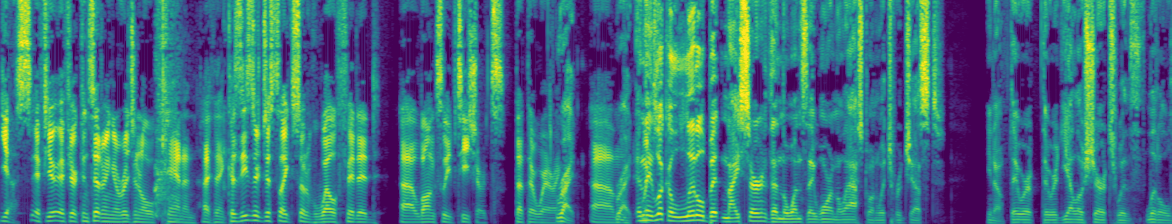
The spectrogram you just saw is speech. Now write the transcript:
Yes, if you're if you're considering original canon, I think because these are just like sort of well fitted uh, long sleeve t shirts that they're wearing, right Um, right and they look a little bit nicer than the ones they wore in the last one which were just you know they were they were yellow shirts with little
